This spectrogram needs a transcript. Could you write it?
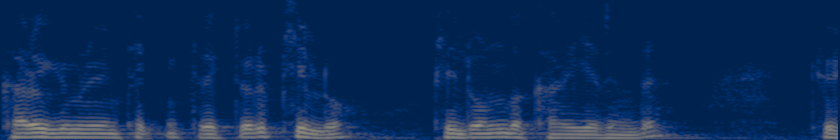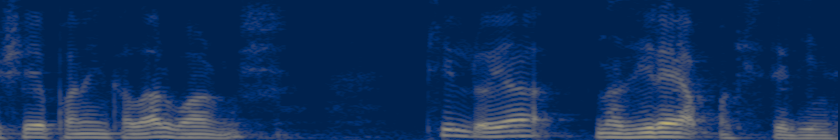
Karagümrük'ün teknik direktörü Pirlo. Pirlo'nun da kariyerinde köşeye Panenkalar varmış. Pirlo'ya nazire yapmak istediğini,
